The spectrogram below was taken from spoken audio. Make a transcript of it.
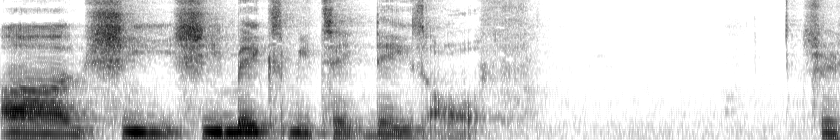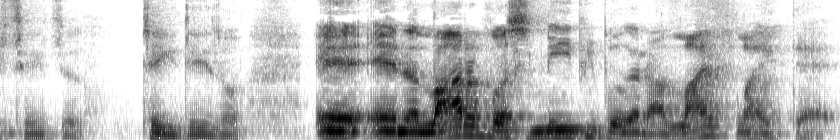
Um she she makes me take days off. She takes take days off. And and a lot of us need people in our life like that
